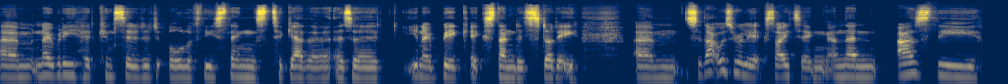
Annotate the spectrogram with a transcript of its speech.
Um, nobody had considered all of these things together as a you know big extended study. Um, so that was really exciting. And then as the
